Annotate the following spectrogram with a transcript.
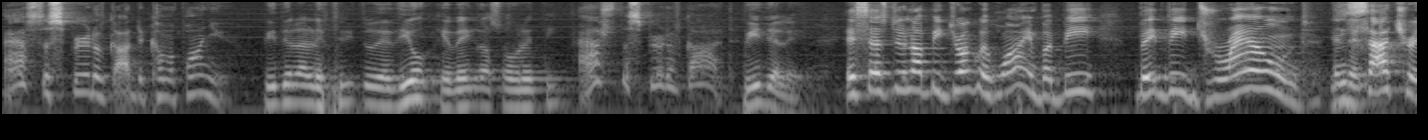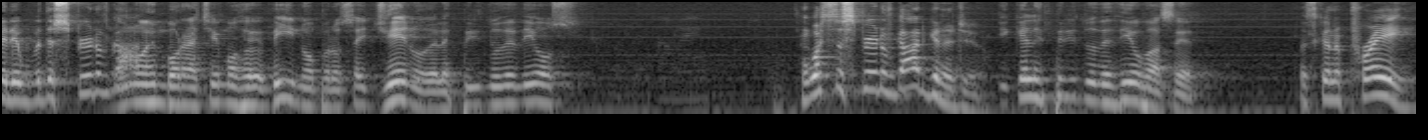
Ask the Spirit of God to come upon you. Pídele al Espíritu de Dios que venga sobre ti. Ask the Spirit of God. Pídele. It says, do not be drunk with wine, but be, be, be drowned and Dice- saturated with the Spirit of No nos God. emborrachemos de vino, pero sé lleno del Espíritu de Dios. And what's the Spirit of God going to do? ¿Y qué el Espíritu de Dios va a hacer? It's going to pray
